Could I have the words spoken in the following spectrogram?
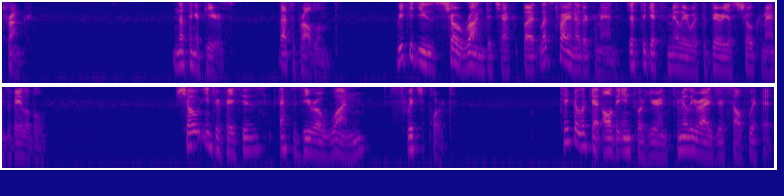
trunk. Nothing appears. That's a problem. We could use show run to check, but let's try another command, just to get familiar with the various show commands available. Show interfaces F01 switch port. Take a look at all the info here and familiarize yourself with it.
